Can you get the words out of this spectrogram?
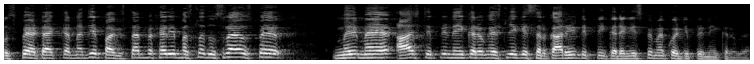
उस पर अटैक करना चाहिए। पाकिस्तान पे खैर ये मसला दूसरा है उस पर मैं, मैं आज टिप्पणी नहीं करूँगा इसलिए कि सरकार ही टिप्पणी करेगी इस पर मैं कोई टिप्पणी नहीं करूँगा।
